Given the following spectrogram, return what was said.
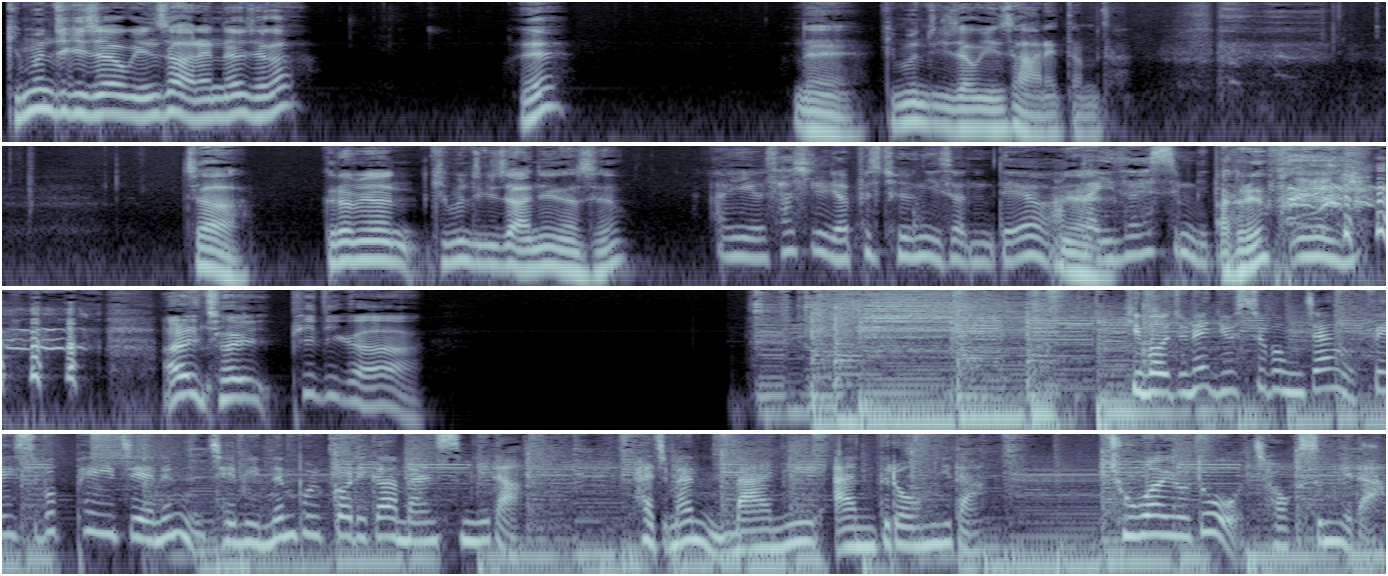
김문지 기자하고 인사 안 했나요, 제가? 예? 네. 김문지 기자하고 인사 안 했답니다. 자, 그러면 김문지 기자 안녕히 가세요. 아니요, 사실 옆에서 조용히 있었는데요. 아까 예. 인사했습니다. 아, 그래요? 예, 예. 아니, 저희 PD가 김어준의 뉴스 공장 페이스북 페이지에는 재미있는 볼거리가 많습니다. 하지만 많이 안 들어옵니다. 좋아요도 적습니다.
